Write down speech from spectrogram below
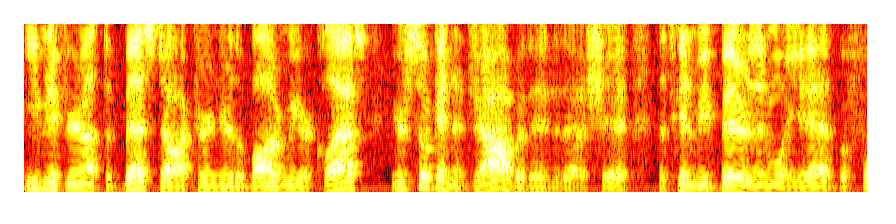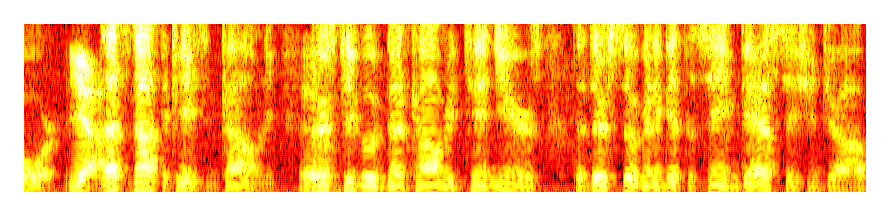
even if you're not the best doctor and you're the bottom of your class, you're still getting a job at the end of that shit. That's going to be better than what you had before. yeah, That's not the case in comedy. Yeah. There's people who've done comedy 10 years that they're still going to get the same gas station job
